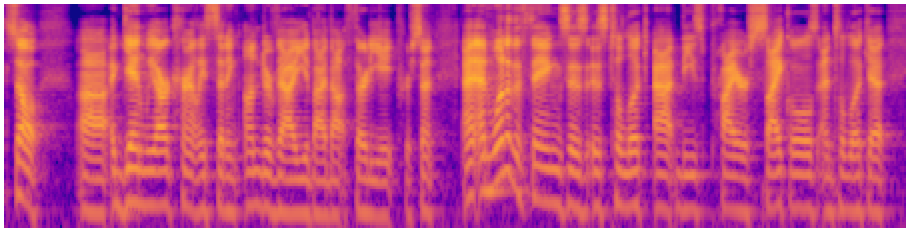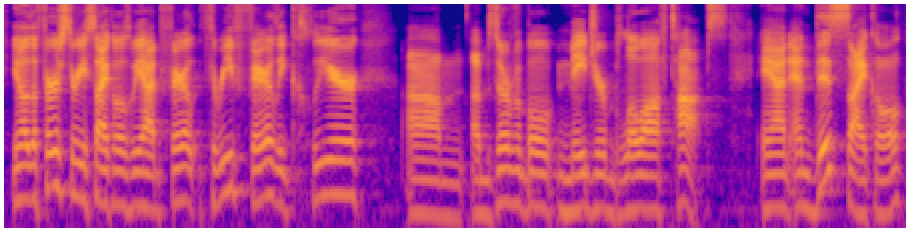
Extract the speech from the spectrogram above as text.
So, uh, again, we are currently sitting undervalued by about 38%. And, and, one of the things is, is to look at these prior cycles and to look at, you know, the first three cycles, we had fair, three fairly clear, um, observable major blow off tops. And, and this cycle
